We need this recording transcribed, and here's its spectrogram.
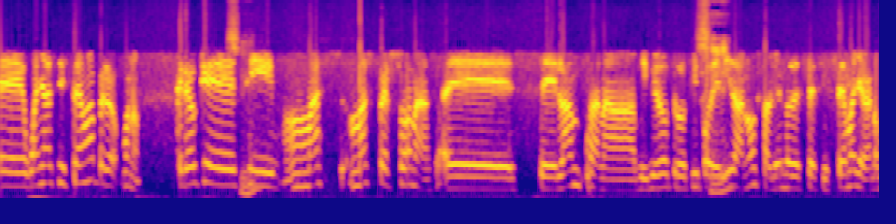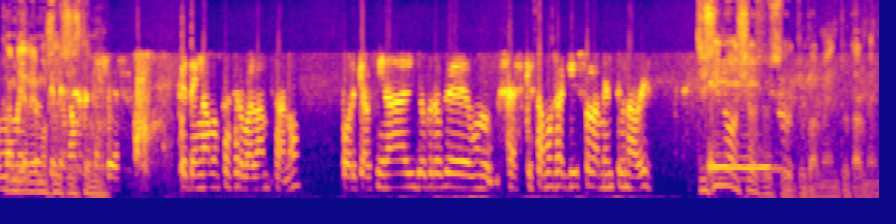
eh, guaña el sistema, pero bueno, creo que Sí. si más, más personas eh, se lanzan a vivir otro tipo de Sí. vida, ¿no? Saliendo de este sistema, llegará un momento en que el tengamos, que, hacer, que tengamos que hacer balanza, ¿no? Porque al final yo creo que, o sea, es que estamos aquí solamente una vez. Sí, sí, no, Eh, això és sí, totalment, totalment.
